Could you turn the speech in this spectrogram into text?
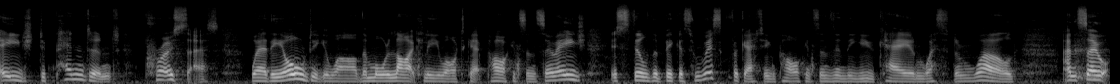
age dependent process where the older you are, the more likely you are to get Parkinson's. So, age is still the biggest risk for getting Parkinson's in the UK and Western world. And so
